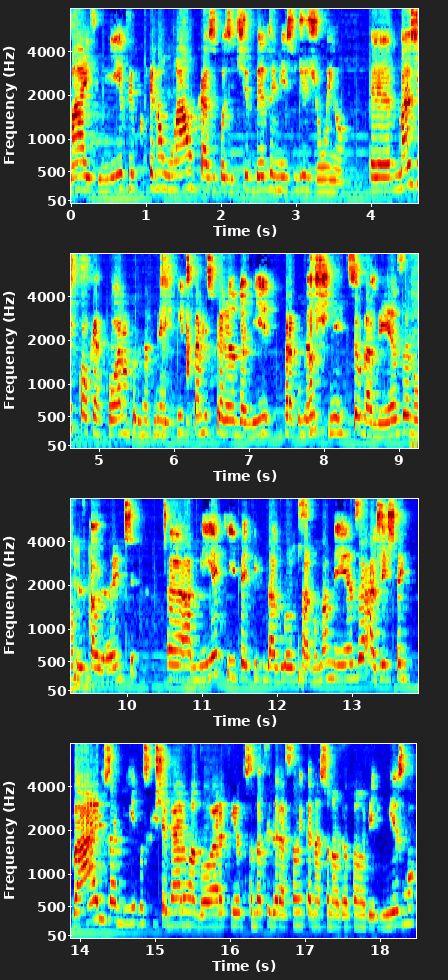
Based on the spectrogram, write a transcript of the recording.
mais livre, porque não há um caso positivo desde o início de junho. É, mas, de qualquer forma, por exemplo, minha equipe está me esperando ali para comer um schnitzel na mesa, no restaurante. É, a minha equipe, a equipe da Globo, está numa mesa. A gente tem vários amigos que chegaram agora, que são da Federação Internacional de Automobilismo,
